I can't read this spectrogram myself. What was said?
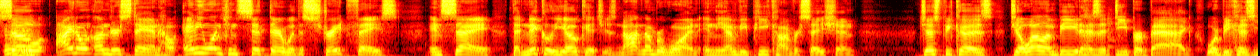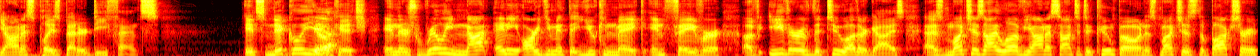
So mm-hmm. I don't understand how anyone can sit there with a straight face and say that Nikola Jokic is not number one in the MVP conversation just because Joel Embiid has a deeper bag or because Giannis plays better defense. It's Nikola Jokic, yeah. and there's really not any argument that you can make in favor of either of the two other guys. As much as I love Giannis Antetokounmpo, and as much as the Bucks are,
